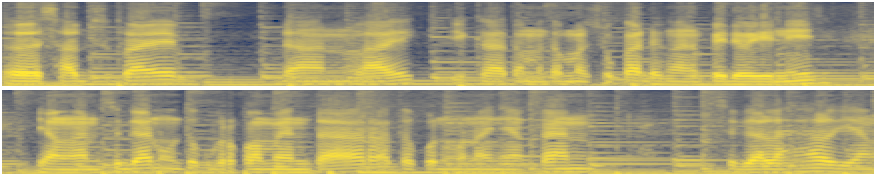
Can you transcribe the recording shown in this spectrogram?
uh, subscribe dan like jika teman-teman suka dengan video ini. Jangan segan untuk berkomentar ataupun menanyakan segala hal yang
